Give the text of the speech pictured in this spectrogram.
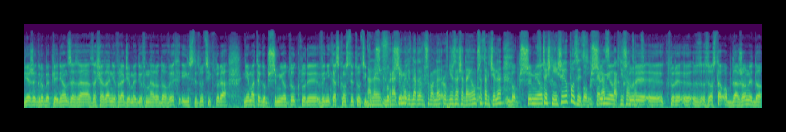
bierze grube pieniądze za zasiadanie w Radzie Mediów Narodowych i instytucji, która nie ma tego przymiotu, który wynika z konstytucji. Bo Ale przy- w bo Radzie przymiot- Mediów Narodowych, przypomnę, również zasiadają przedstawiciele bo przymiot, wcześniejszej opozycji, bo teraz przymiot, który, y, który y, został obdarzony do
